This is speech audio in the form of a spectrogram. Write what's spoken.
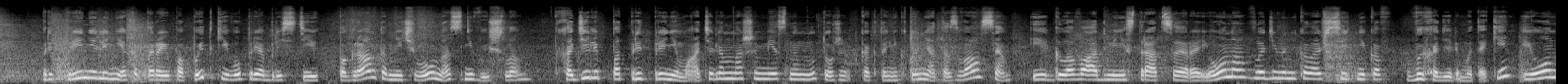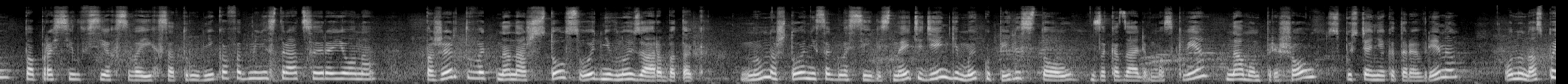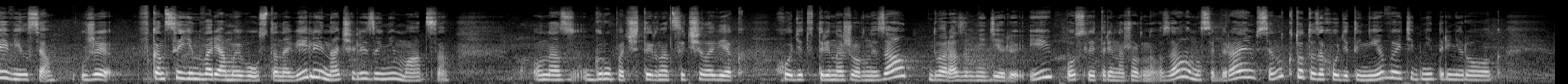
предприняли некоторые попытки его приобрести. По грантам ничего у нас не вышло. Ходили под предпринимателем нашим местным, ну тоже как-то никто не отозвался. И глава администрации района Владимир Николаевич Ситников, выходили мы такие, и он попросил всех своих сотрудников администрации района пожертвовать на наш стол свой дневной заработок. Ну, на что они согласились. На эти деньги мы купили стол, заказали в Москве. Нам он пришел спустя некоторое время. Он у нас появился. Уже в конце января мы его установили и начали заниматься. У нас группа 14 человек ходит в тренажерный зал два раза в неделю, и после тренажерного зала мы собираемся. Ну, кто-то заходит и не в эти дни тренировок.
